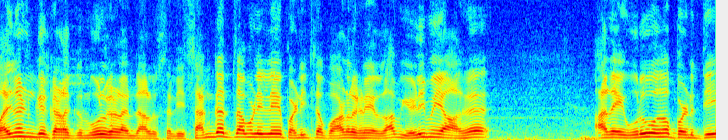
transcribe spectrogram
பதினெண்கு கணக்கு நூல்கள் என்றாலும் சரி சங்கத்தமிழிலே படித்த பாடல்களை எல்லாம் எளிமையாக அதை உருவகப்படுத்தி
